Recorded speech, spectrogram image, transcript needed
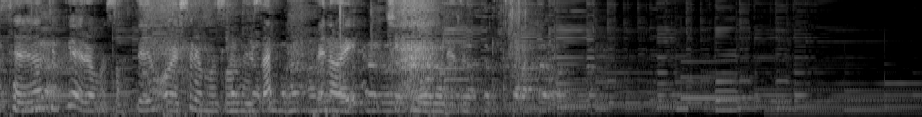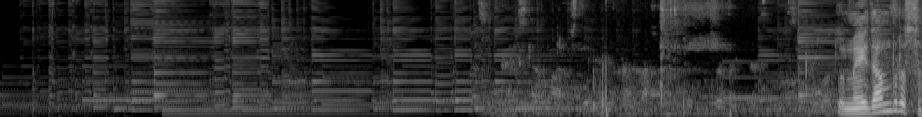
Serenat yapıyor ya Ramazan. Dedim orası Ramazan özel. Ben orayı çıkmayayım dedim. Bu meydan burası.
